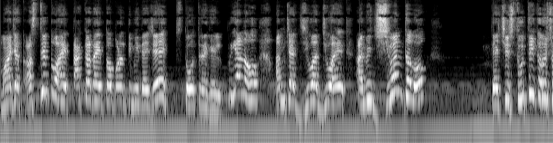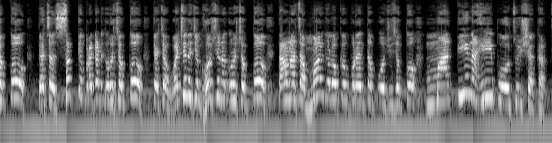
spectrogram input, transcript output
माझ्यात अस्तित्व आहे ताकद आहे तोपर्यंत मी त्याचे स्तोत्र घेईल. प्रियानो आमच्या जीवात जीव आहे. आम्ही जिवंत लोक. त्याची स्तुती करू शकतो त्याचं सत्य प्रकट करू शकतो त्याच्या वचनाची घोषणा करू शकतो तारणाचा मार्ग लोकांपर्यंत पोहोचू शकतो. माती नाही पोहोचू शकत.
